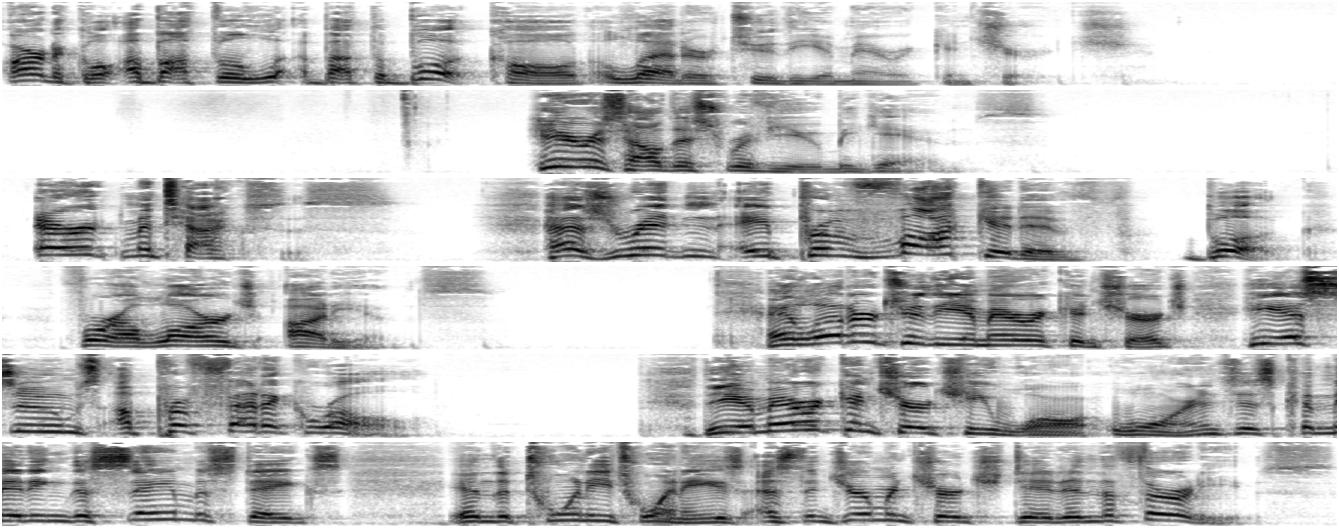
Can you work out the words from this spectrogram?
article about the about the book called A Letter to the American Church. Here is how this review begins. Eric Metaxas has written a provocative book for a large audience. In Letter to the American Church, he assumes a prophetic role. The American church, he war- warns, is committing the same mistakes in the 2020s as the German church did in the 30s.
